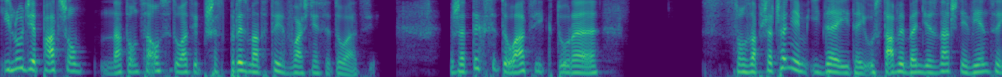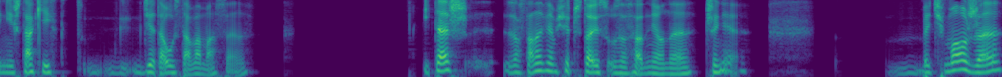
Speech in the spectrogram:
I ludzie patrzą na tą całą sytuację przez pryzmat tych właśnie sytuacji. Że tych sytuacji, które są zaprzeczeniem idei tej ustawy, będzie znacznie więcej niż takich, gdzie ta ustawa ma sens. I też zastanawiam się, czy to jest uzasadnione, czy nie. Być może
